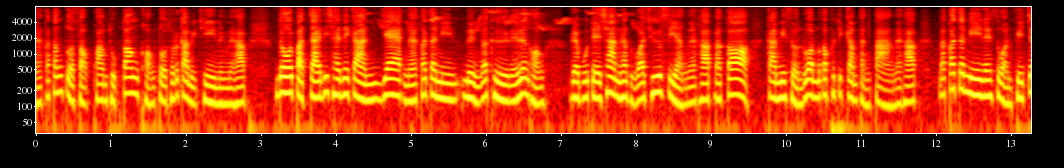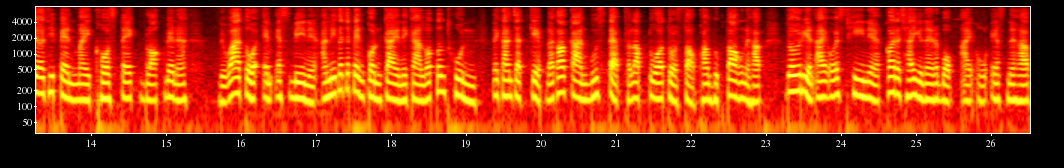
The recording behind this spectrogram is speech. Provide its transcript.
นะ ก็ต้องตรวจสอบความถูกต้องของตัวธุรกรรมอีกทีหนึ่งนะครับ โดยปัจจัยที่ใช้ในการแยกนะ ก็จะมี 1 ก็คือในเรื่องของ reputation ครับหรือว่าชื่อเสียงนะครับ แล้วก็การมีส่วนร่วมแล้วก็พฤติกรรมต่างๆนะครับ แล้วก็จะมีในส่วนฟีเจอร์ที่เป็น micro stake block ด้วยนะ หรือว่าตัว MSB เนี่ย อันนี้ก็จะเป็นนกลไกในการลดต้นทุน ในการจัดเก็บ แล้วก็การ bootstrap สำหรับตัวตรวจสอบความถูกต้องนะครับ โดยเหรียญ IOST เนี่ย ก็จะใช้อยู่ในระบบ iOS นะครับ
